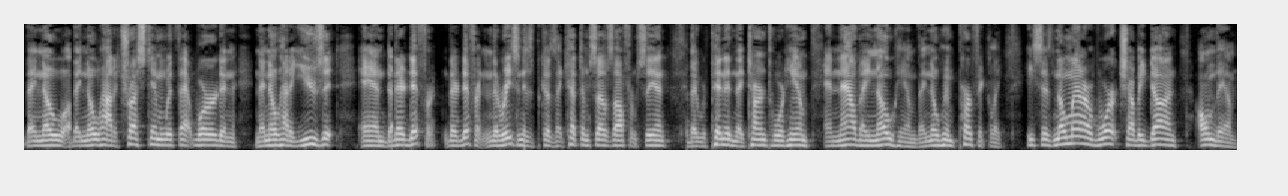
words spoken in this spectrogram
they know they know how to trust him with that word and, and, they know how to use it and they're different. They're different. And the reason is because they cut themselves off from sin. They repented and they turned toward him and now they know him. They know him perfectly. He says, no manner of work shall be done on them.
